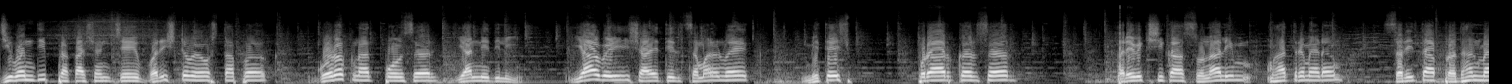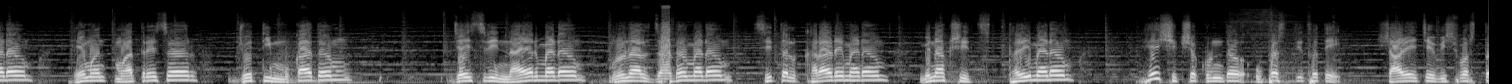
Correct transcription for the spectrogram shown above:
जीवनदीप प्रकाशनचे वरिष्ठ व्यवस्थापक गोरखनाथ पोळसर यांनी दिली. यावेळी शाळेतील समन्वयक मितेश पुरारकर सर पर्यवेक्षिका Sonali Mhatre madam Sarita Pradhan madam Hemant Mhatre sir Jyoti Mukadam Jayashree Nair madam Mrunal Jadhav madam Sheetal Kharade madam Meenakshi Sthali madam हे शिक्षकवृंद उपस्थित होते. शाळेचे विश्वस्त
